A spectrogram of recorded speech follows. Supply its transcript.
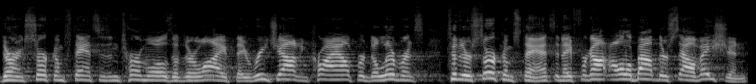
during circumstances and turmoils of their life, they reach out and cry out for deliverance to their circumstance, and they forgot all about their salvation,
